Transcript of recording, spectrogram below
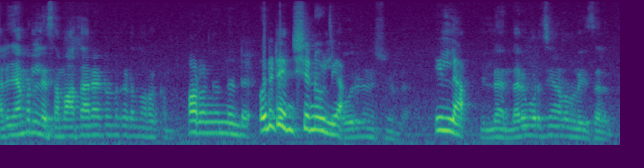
അല്ല ഞാൻ പറഞ്ഞില്ലേ സമാധാനമായിട്ടൊന്ന് കിടന്നുറക്കം. ഉറങ്ങുന്നുണ്ട്. ഒരു ടെൻഷനും ഇല്ല. ഒരു ടെൻഷനും ഇല്ല. ഇല്ല. ഇല്ല എന്തായാലും കുറച്ച് നാളുള്ളൂ ഈ സ്ഥലത്ത്.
